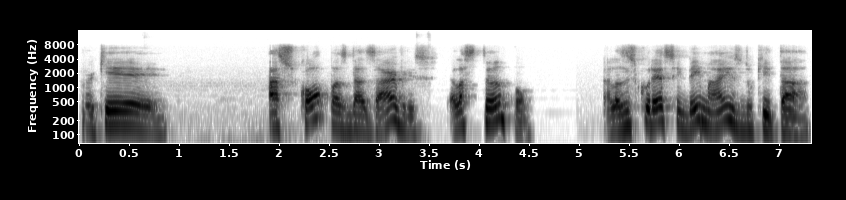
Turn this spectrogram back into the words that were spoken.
porque as copas das árvores, elas tampam, elas escurecem bem mais do que está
